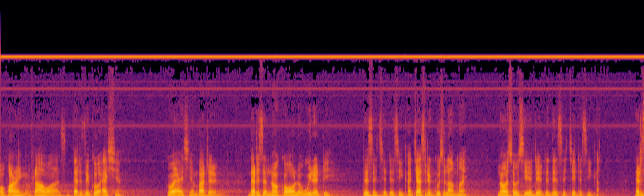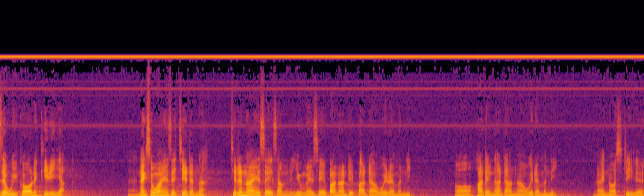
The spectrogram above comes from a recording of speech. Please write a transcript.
offering flowers. That is a good action. Good action, but uh, that is not called virati. This cetasika, just the kusala mind, not associated with this cetasika. That is what we call kiriya. Uh, next one is a chetana. Chetana is a, some you may say Panati Pata Viramani or Adina Dana Viramani. I not steal,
